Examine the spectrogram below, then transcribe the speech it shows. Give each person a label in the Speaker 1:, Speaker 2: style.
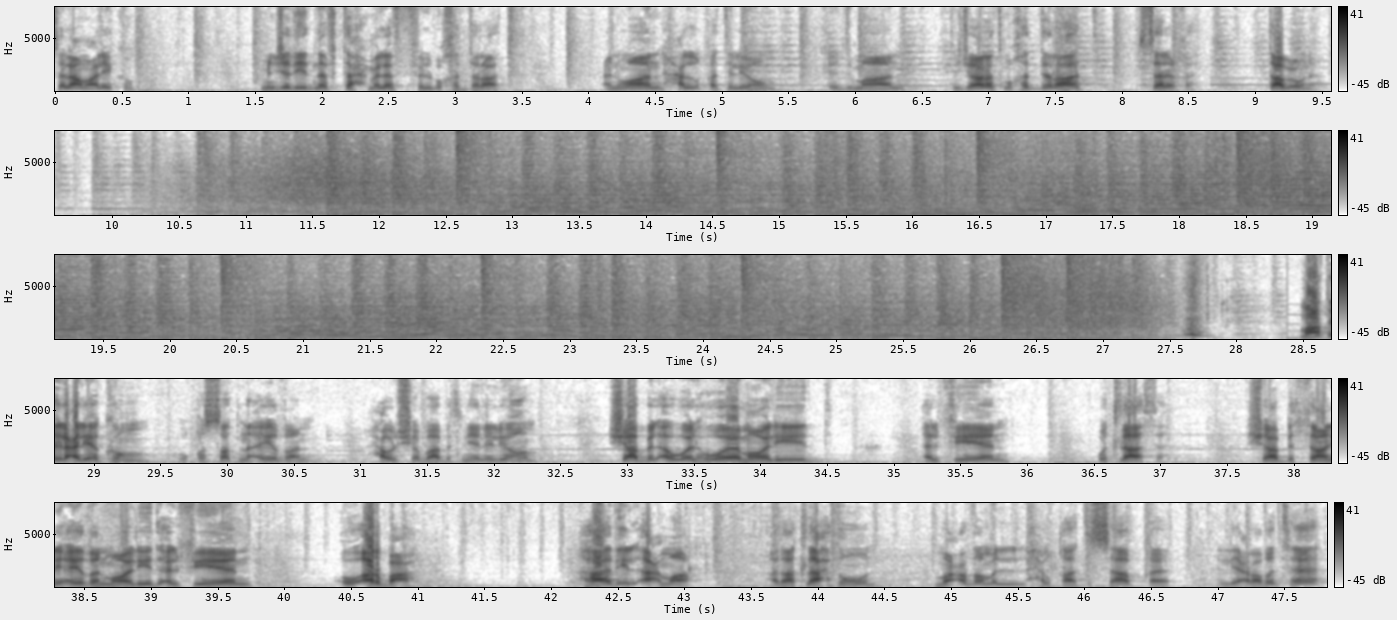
Speaker 1: السلام عليكم. من جديد نفتح ملف المخدرات. عنوان حلقة اليوم إدمان تجارة مخدرات سرقة. تابعونا. ما اطيل عليكم وقصتنا أيضا حول شباب اثنين اليوم. الشاب الأول هو مواليد 2003 الشاب الثاني أيضا مواليد 2004 هذه الأعمار أذا تلاحظون معظم الحلقات السابقة اللي عرضتها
